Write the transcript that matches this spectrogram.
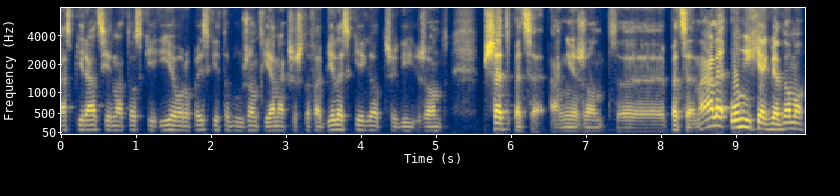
aspiracje natowskie i europejskie to był rząd Jana Krzysztofa Bieleckiego, czyli rząd przed PC, a nie rząd PC. No ale u nich, jak wiadomo,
